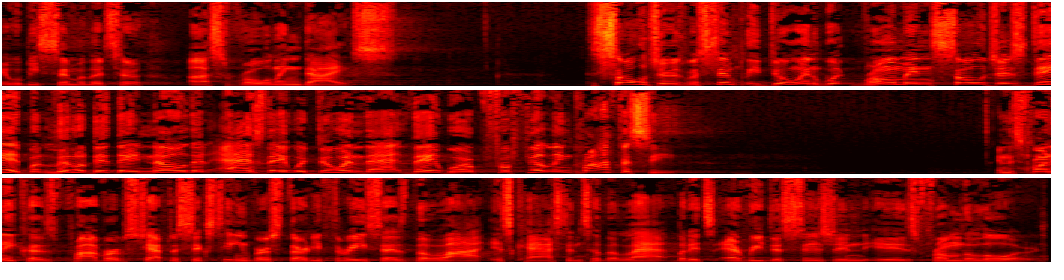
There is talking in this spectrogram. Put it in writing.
It would be similar to us rolling dice. The soldiers were simply doing what Roman soldiers did, but little did they know that as they were doing that, they were fulfilling prophecy. And it's funny because Proverbs chapter 16, verse 33 says, The lot is cast into the lap, but its every decision is from the Lord.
